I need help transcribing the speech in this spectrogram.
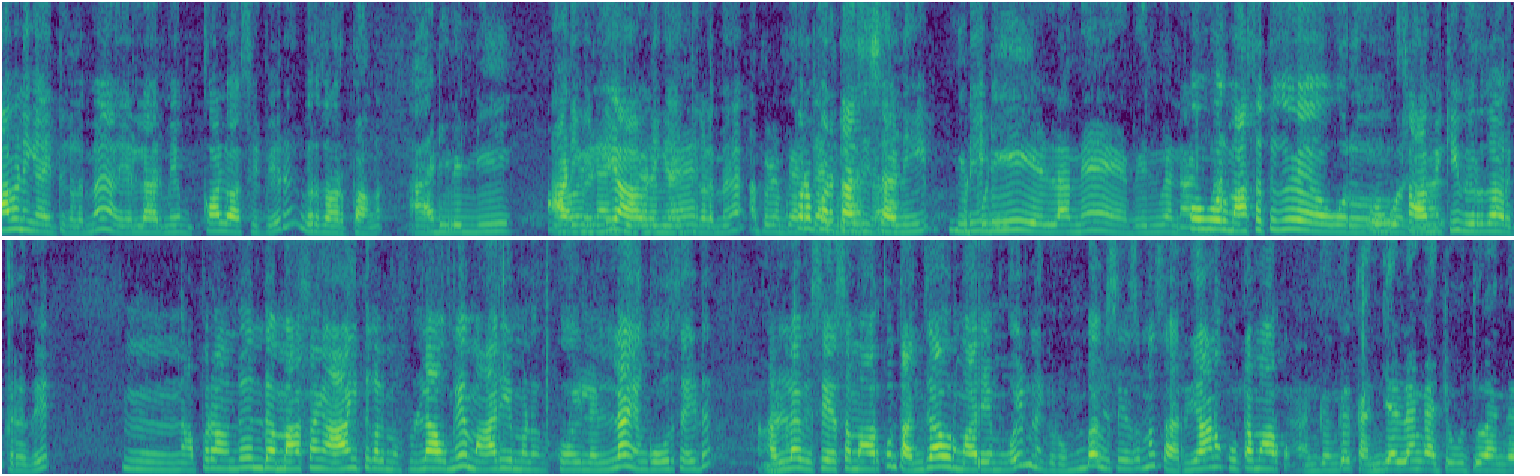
ஆவணி ஞாயிற்றுக்கிழமை எல்லாருமே முக்கால்வாசி பேர் விரதம் இருப்பாங்க. ஆடி வெள்ளி ஆடி வெள்ளி ஆவணி ஞாயிற்றுக்கிழமை அப்புறம் புரட்டாசி சனி இப்படி எல்லாமே ஒவ்வொரு மாதத்துக்கு ஒரு சாமிக்கு விரதம் இருக்கிறது. அப்புறம் வந்து இந்த மாதம் ஞாயிற்றுக்கிழமை ஃபுல்லாகவுமே மாரியம்மன் கோயில் எல்லாம் எங்கள் ஊர் சைடு நல்லா விசேஷமாக இருக்கும். தஞ்சாவூர் மாரியம்மன் கோயில் இன்னைக்கு ரொம்ப விசேஷமாக சரியான கூட்டமாக இருக்கும். அங்கங்கே கஞ்செல்லாம் காய்ச்சி ஊற்றுவாங்க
